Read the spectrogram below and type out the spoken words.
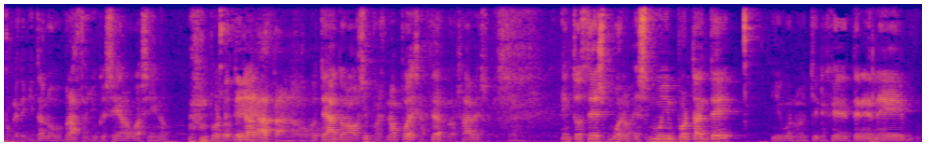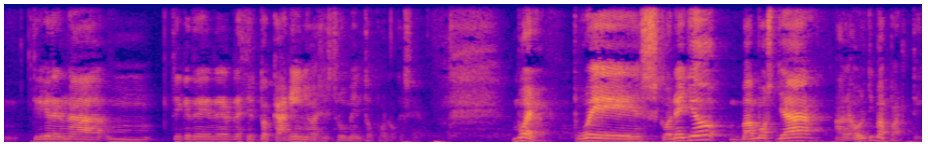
porque te quitan los brazos, yo que sé, algo así, ¿no? Por O te algo, atan o- o te atan o algo así, pues no puedes hacerlo, ¿sabes? Entonces, bueno, es muy importante y bueno, tienes que tenerle, tiene que tener una, un- tiene que tenerle cierto cariño a ese instrumento por lo que sea. Bueno, pues con ello vamos ya a la última parte.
